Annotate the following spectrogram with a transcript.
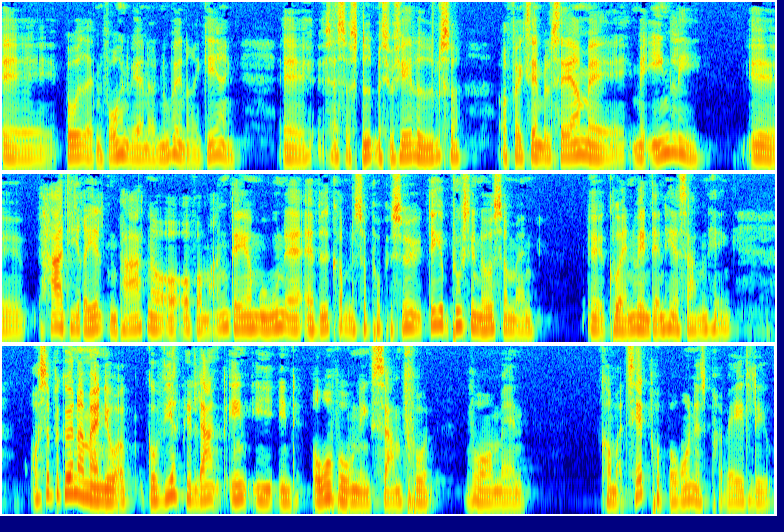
øh, både af den forhenværende og den nuværende regering. Øh, altså snyd med sociale ydelser. Og for eksempel sager med, med enlige øh, har de reelt en partner, og, og hvor mange dage om ugen er, er vedkommende så på besøg. Det er pludselig noget, som man øh, kunne anvende i den her sammenhæng. Og så begynder man jo at gå virkelig langt ind i et overvågningssamfund, hvor man kommer tæt på borgernes privatliv.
